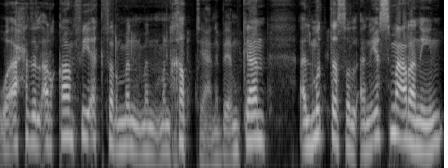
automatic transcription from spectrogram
وأحد الأرقام في أكثر من من من خط. يعني بإمكان المتصل أن يسمع رنين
